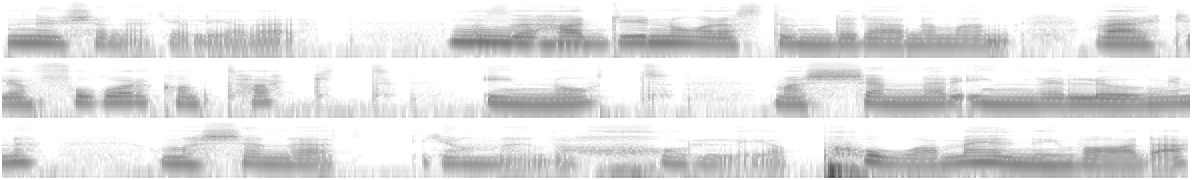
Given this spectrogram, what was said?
nu känner jag att jag lever. Mm. Alltså jag hade ju några stunder där när man verkligen får kontakt inåt. Man känner inre lugn och man känner att ja men vad håller jag på med i min vardag?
